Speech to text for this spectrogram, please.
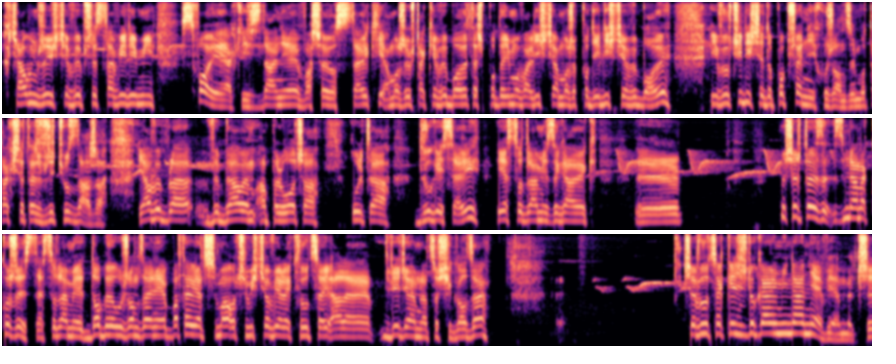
Chciałbym, żebyście wy przedstawili mi swoje jakieś zdanie, wasze rozsterki, a może już takie wybory też podejmowaliście, a może podjęliście wybory i wróciliście do poprzednich urządzeń, bo tak się też w życiu zdarza. Ja wybra wybrałem Apple Watcha Ultra drugiej serii. Jest to dla mnie zegarek yy, Myślę, że to jest zmiana korzystna. Jest to dla mnie dobre urządzenie. Bateria trzyma oczywiście o wiele krócej, ale wiedziałem na co się godzę. Czy wrócę kiedyś do Garmina? Nie wiem. Czy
